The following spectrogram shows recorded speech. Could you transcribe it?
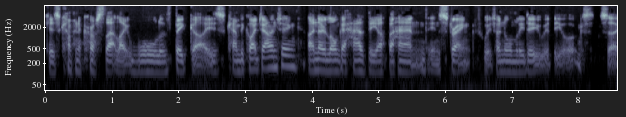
because coming across that like wall of big guys can be quite challenging. I no longer had the upper hand in strength, which I normally do with the orcs. So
